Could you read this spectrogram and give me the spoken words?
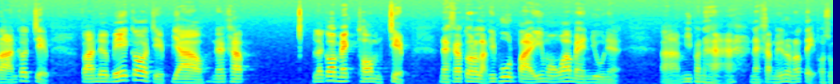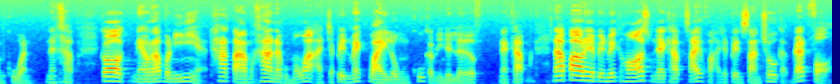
รานก็เจ็บฟานเดอร์เบกก็เจ็บยาวนะครับแล้วก็แม็กทอมเจ็บนะครับตัวหลักที่พูดไปนี่มองว่าแมนยูเนี่ย มีปัญหานะครับในเรื่องนักเตะพอสมควรนะครับ ก็แนวรับวันนี้เนี่ยถ้าตามค่านะผมมองว่าอาจจะเป็นแม็กไวลงคู่กับลินเดเลฟนะครับหน้าเป้าเนี่ยจะเป็นเวกฮอสนะครับซ้ายขวาจะเป็นซานโชกับแรดฟอร์ด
